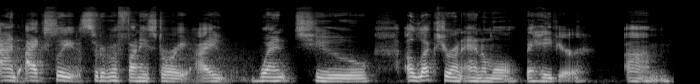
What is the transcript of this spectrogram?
and actually, sort of a funny story. I went to a lecture on animal behavior um,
